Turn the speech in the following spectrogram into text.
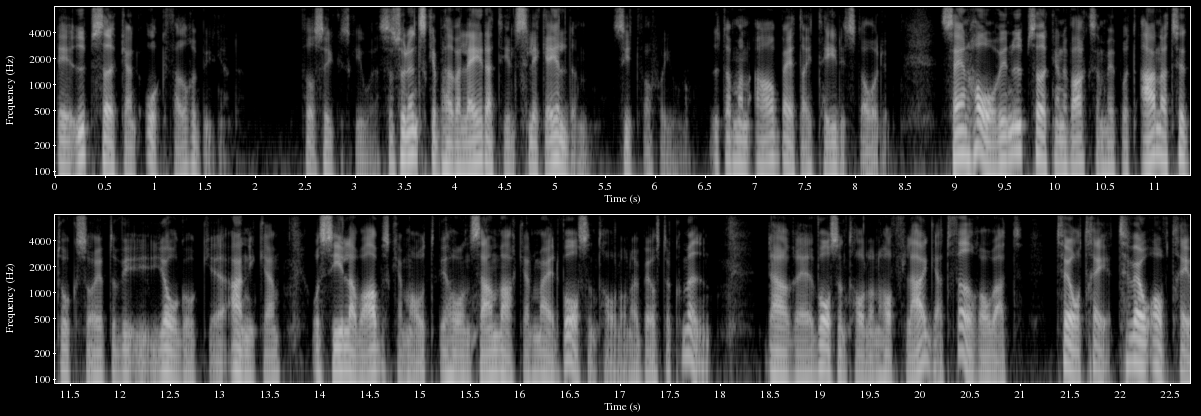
Det är uppsökande och förebyggande för psykisk ohälsa. Så det inte ska behöva leda till släcka elden situationer. Utan man arbetar i tidigt stadium. Sen har vi en uppsökande verksamhet på ett annat sätt också efter vi, jag och eh, Annika och Silla, vår arbetskamrat, vi har en samverkan med vårdcentralerna i Båstad kommun. Där eh, vårdcentralerna har flaggat för av att två, tre, två av tre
